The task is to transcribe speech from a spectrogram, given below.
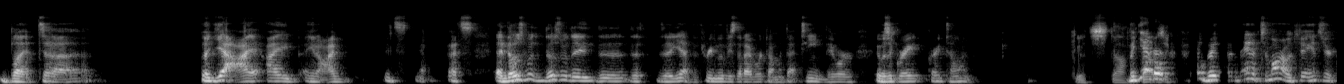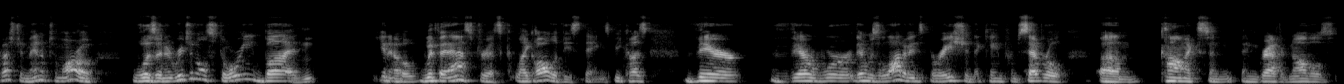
but uh but yeah, I I you know I it's yeah, that's and those were those were the, the the the yeah the three movies that I worked on with that team. They were it was a great great time. Good stuff. But yeah, but, a- but Man of Tomorrow to answer your question, Man of Tomorrow was an original story, but mm-hmm. you know with an asterisk like all of these things because there there were there was a lot of inspiration that came from several um, comics and and graphic novels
